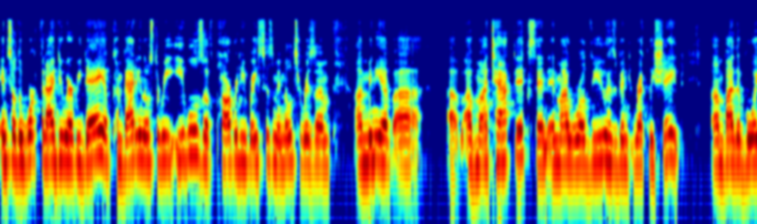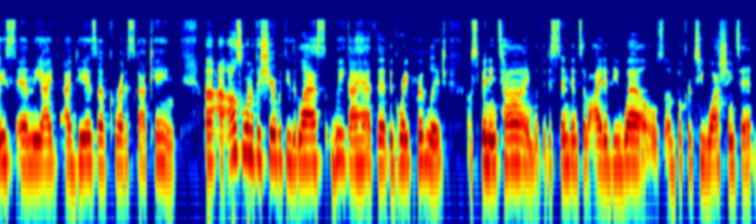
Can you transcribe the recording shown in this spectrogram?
And so the work that I do every day of combating those three evils of poverty, racism, and militarism, uh, many of uh, of my tactics and, and my worldview has been directly shaped um, by the voice and the I- ideas of Coretta Scott King. Uh, I also wanted to share with you that last week I had the, the great privilege of spending time with the descendants of Ida B. Wells, of Booker T. Washington,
